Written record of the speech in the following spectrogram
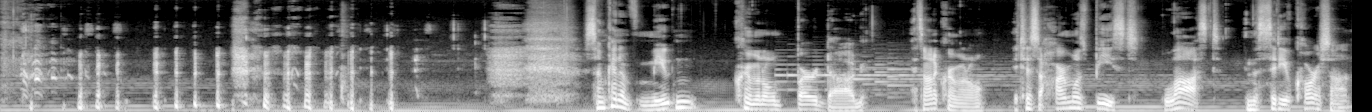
Some kind of mutant criminal bird dog. It's not a criminal. It's just a harmless beast lost in the city of Coruscant.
